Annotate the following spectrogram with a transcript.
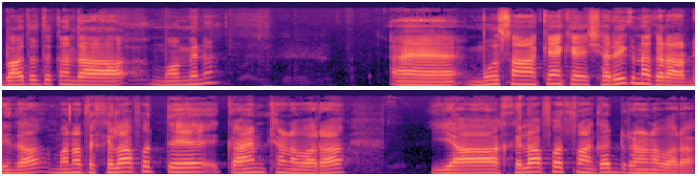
इबादत कंदा मोमिन ऐं मूं कंहिंखे शरीक न करार ॾींदा माना त ख़िलाफ़त ते क़ाइमु थियण वारा या ख़िलाफ़त सां गॾु रहण वारा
